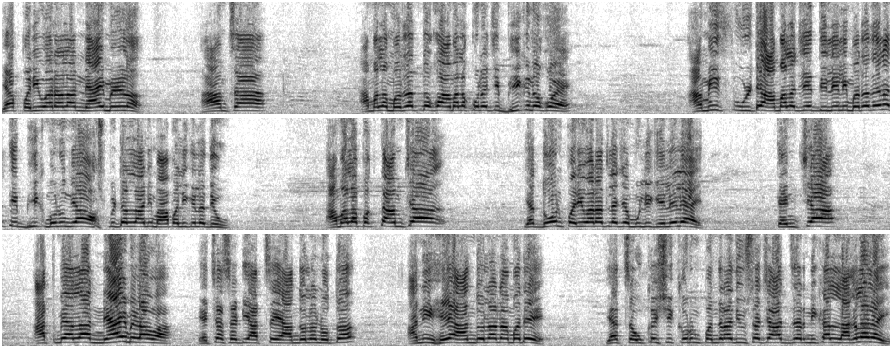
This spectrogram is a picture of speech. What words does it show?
या परिवाराला न्याय मिळणं हा आमचा आम्हाला मदत नको आम्हाला कोणाची भीक नको आहे. आम्हीच उलटे आम्हाला जे दिलेली मदत आहे ना ते भीक म्हणून या हॉस्पिटलला आणि महापालिकेला देऊ. आम्हाला फक्त आमच्या या दोन परिवारातल्या ज्या मुली गेलेल्या आहेत त्यांच्या आत्म्याला न्याय मिळावा याच्यासाठी आजचं हे आंदोलन होतं. आणि हे आंदोलनामध्ये या चौकशी करून पंधरा दिवसाच्या आत जर निकाल लागला नाही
